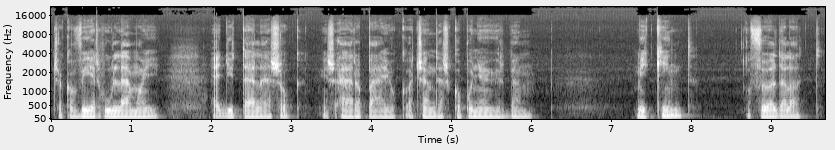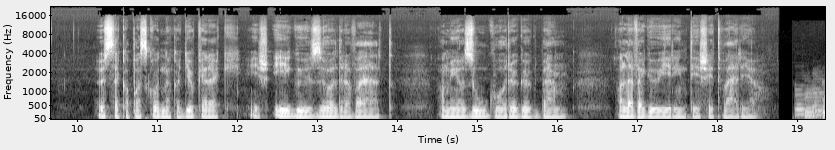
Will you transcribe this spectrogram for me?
csak a vér hullámai, együttállások és árapályok a csendes koponyaűrben. Míg kint, a föld alatt összekapaszkodnak a gyökerek, és égő zöldre vált, ami a zúgó rögökben a levegő érintését várja. thank you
